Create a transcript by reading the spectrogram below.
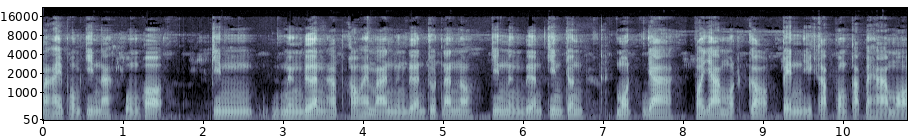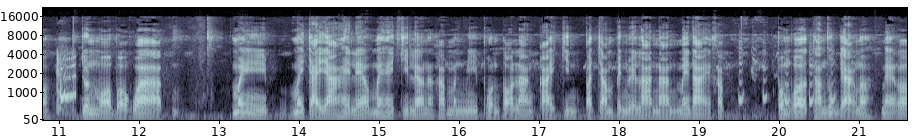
มาให้ผมกินนะ ผมก็กินหนึ่งเดือนครับ เขาให้มาหนึ่งเดือนชุดนั้นเนาะกินหนึ่งเดือนกินจนหมดยาพอยาหมดก็เป็นอีกครับ ผมกลับไปหาหมอ จนหมอบอกว่าไม่ ไม่จ่ายยาให้แล้วไม่ให้กินแล้วนะครับ มันมีผลต่อร่างกายกินประจำเป็นเวลานานไม่ได้ครับ ผมก็ทำทุกอย่างเนาะแม่ก็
